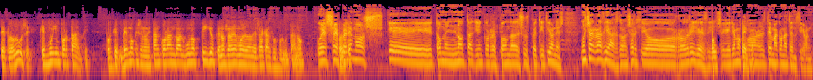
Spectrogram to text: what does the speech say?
se produce, que es muy importante. porque vemos que se nos están colando algunos pillos que no sabemos de dónde sacan su fruta, ¿no? Pues esperemos que tomen nota quien corresponda de sus peticiones. Muchas gracias, don Sergio Rodríguez, y seguiremos con el tema con atención.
